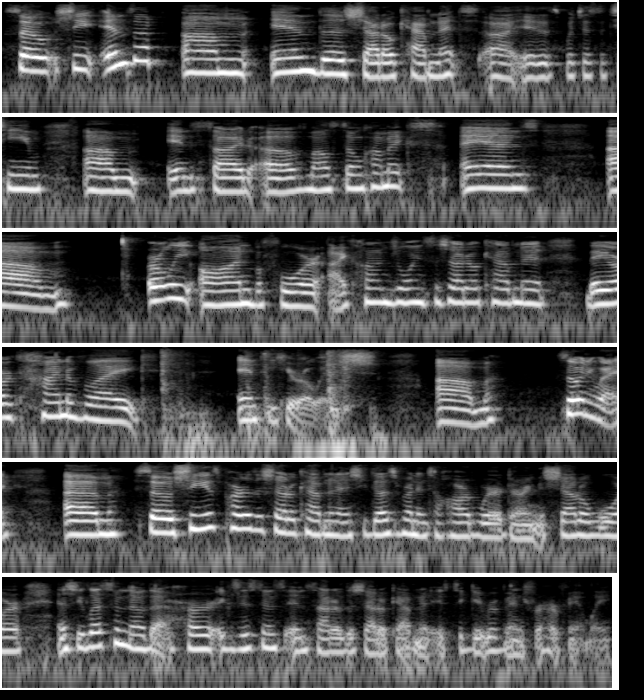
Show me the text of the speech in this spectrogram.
So she ends up um, in the Shadow Cabinet, uh, is which is a team um, inside of Milestone Comics, and um, early on, before Icon joins the Shadow Cabinet, they are kind of like anti-hero-ish. Um, so anyway, um, so she is part of the Shadow Cabinet and she does run into Hardware during the Shadow War. And she lets him know that her existence inside of the Shadow Cabinet is to get revenge for her family.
